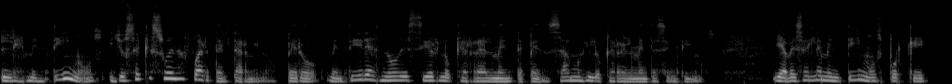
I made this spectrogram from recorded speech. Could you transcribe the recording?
les mentimos, y yo sé que suena fuerte el término, pero mentir es no decir lo que realmente pensamos y lo que realmente sentimos. Y a veces le mentimos porque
